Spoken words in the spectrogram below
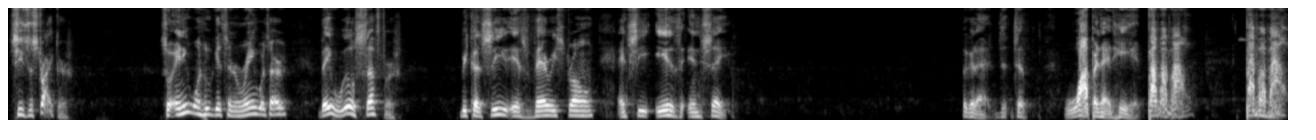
She's a striker. So anyone who gets in the ring with her, they will suffer because she is very strong and she is in shape. Look at that, just, just whopping that head, bow bow bow, bow bow bow.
